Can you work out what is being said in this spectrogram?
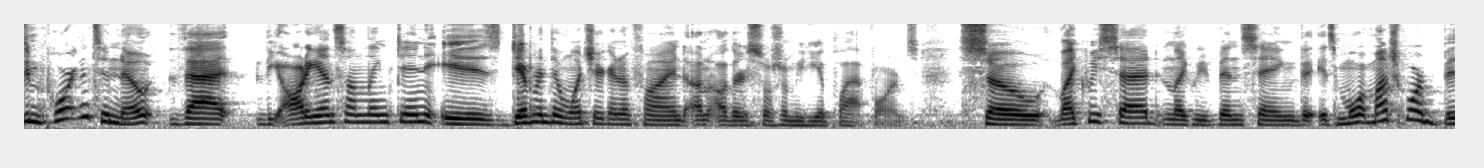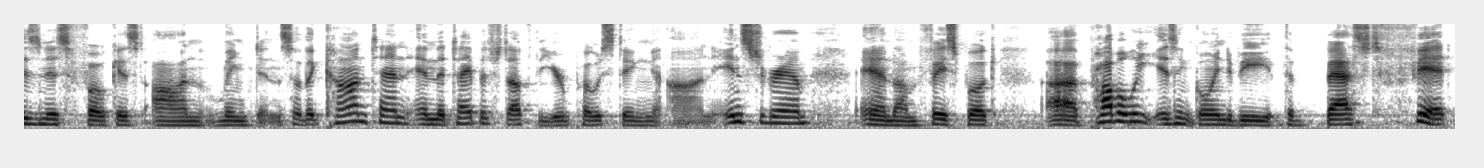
important to note that the audience on LinkedIn is different than what you're going to find on other social media platforms. So, like we said, and like we've been saying, that it's more, much more business focused on LinkedIn. So, the content and the type of stuff that you're posting on Instagram and on Facebook uh, probably isn't going to be the best fit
